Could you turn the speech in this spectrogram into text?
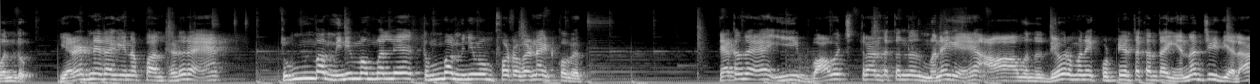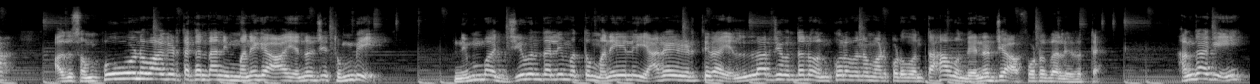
ಒಂದು. ಎರಡನೇದಾಗಿ ಏನಪ್ಪ ಅಂತ ಹೇಳಿದ್ರೆ ತುಂಬ ಮಿನಿಮಮ್ಮಲ್ಲೇ ತುಂಬ ಮಿನಿಮಮ್ ಫೋಟೋಗಳನ್ನ ಇಟ್ಕೋಬೇಕು. ಯಾಕಂದರೆ ಈ ಭಾವಚಿತ್ರ ಅಂತಕ್ಕಂಥದ್ದು ಮನೆಗೆ ಆ ಒಂದು ದೇವರ ಮನೆಗೆ ಕೊಟ್ಟಿರ್ತಕ್ಕಂಥ ಎನರ್ಜಿ ಇದೆಯಲ್ಲ ಅದು ಸಂಪೂರ್ಣವಾಗಿರ್ತಕ್ಕಂಥ ನಿಮ್ಮ ಮನೆಗೆ ಆ ಎನರ್ಜಿ ತುಂಬಿ ನಿಮ್ಮ ಜೀವನದಲ್ಲಿ ಮತ್ತು ಮನೆಯಲ್ಲಿ ಯಾರ್ಯಾರು ಇರ್ತೀರ ಎಲ್ಲರ ಜೀವನದಲ್ಲೂ ಅನುಕೂಲವನ್ನು ಮಾಡಿಕೊಡುವಂತಹ ಒಂದು ಎನರ್ಜಿ ಆ ಫೋಟೋದಲ್ಲಿರುತ್ತೆ. ಹಾಗಾಗಿ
